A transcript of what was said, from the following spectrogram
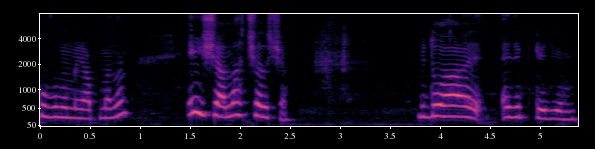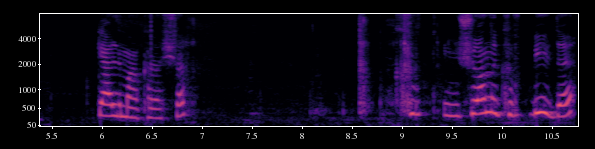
Kurulumu yapmanın. İnşallah çalışın. Bir dua edip geliyorum. Geldim arkadaşlar. 40, şu anda 41'de.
